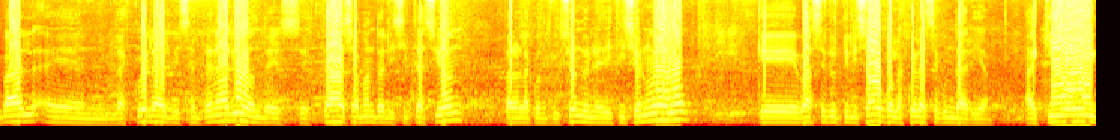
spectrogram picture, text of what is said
Val en la escuela del Bicentenario, donde se está llamando a licitación para la construcción de un edificio nuevo que va a ser utilizado por la escuela secundaria. Aquí hoy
